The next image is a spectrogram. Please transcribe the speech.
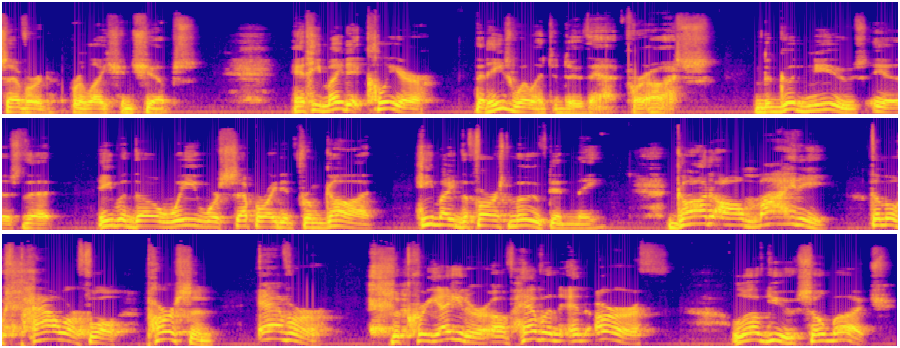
severed relationships. And He made it clear that He's willing to do that for us. The good news is that even though we were separated from God, He made the first move, didn't He? God Almighty the most powerful person ever, the creator of heaven and earth, loved you so much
